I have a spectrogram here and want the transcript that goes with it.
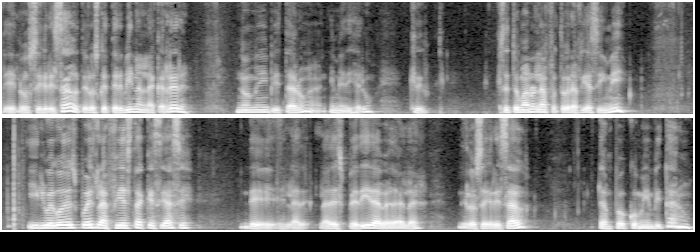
de los egresados, de los que terminan la carrera. No me invitaron y me dijeron, que se tomaron la fotografía sin mí. Y luego después la fiesta que se hace de la, despedida, de los egresados, tampoco me invitaron.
